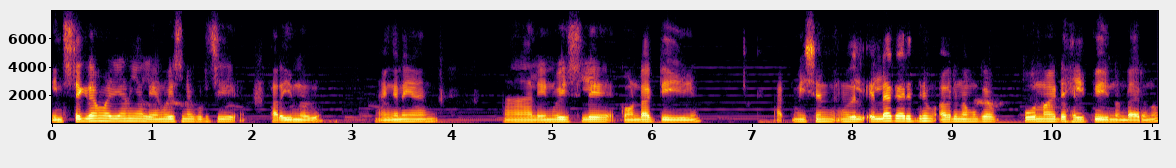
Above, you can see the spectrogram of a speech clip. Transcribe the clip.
ഇൻസ്റ്റഗ്രാം വഴിയാണ് ഞാൻ ലേൺ വൈസിനെ കുറിച്ച് അറിയുന്നത്. അങ്ങനെ ഞാൻ ലേൺ വൈസിൽ കോണ്ടാക്ട് ചെയ്യുകയും അഡ്മിഷൻ മുതൽ എല്ലാ കാര്യത്തിനും അവർ നമുക്ക് പൂർണമായിട്ട് ഹെൽപ്പ് ചെയ്യുന്നുണ്ടായിരുന്നു.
